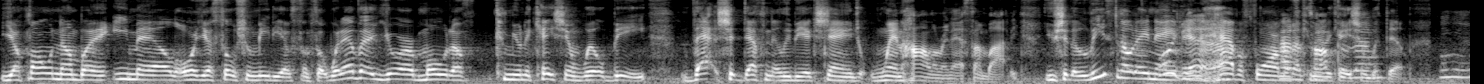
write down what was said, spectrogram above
your phone number and email or your social media of some sort, whatever your mode of communication will be, that should definitely be exchanged when hollering at somebody. You should at least know their name and yeah. have a form How of to talk communication them. with them. Mm-hmm.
